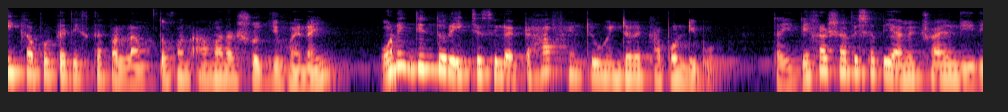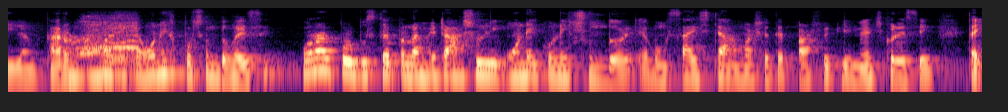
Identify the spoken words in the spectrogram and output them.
এই কাপড়টা দেখতে পারলাম, তখন আমার আর সহ্য হয় নাই। অনেক দিন ধরে ইচ্ছে ছিল একটা হাফ হ্যান্ডের উইন্টারের কাপড় নিব। তাই দেখার সাথে সাথে আমি ট্রায়াল দিয়ে দিলাম, কারণ আমার এটা অনেক পছন্দ হয়েছে। পরার পর বুঝতে পারলাম এটা আসলেই অনেক অনেক সুন্দর এবং সাইজটা আমার সাথে পারফেক্টলি ম্যাচ করেছে, তাই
